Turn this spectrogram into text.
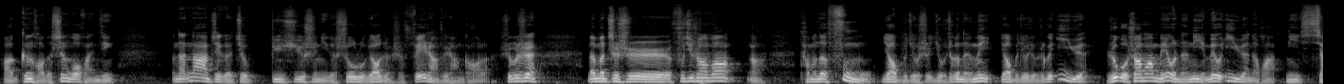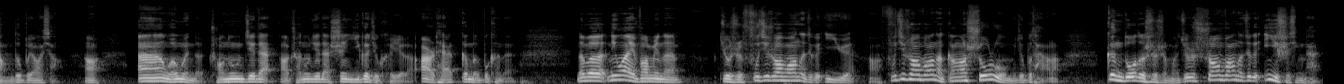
啊，更好的生活环境。那那这个就必须是你的收入标准是非常非常高了，是不是？那么这是夫妻双方啊，他们的父母要不就是有这个能力，要不就有这个意愿。如果双方没有能力也没有意愿的话，你想都不要想啊，安安稳稳的传宗接代啊，传宗接代生一个就可以了，二胎根本不可能。那么另外一方面呢，就是夫妻双方的这个意愿啊，夫妻双方呢，刚刚收入我们就不谈了，更多的是什么？就是双方的这个意识形态。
